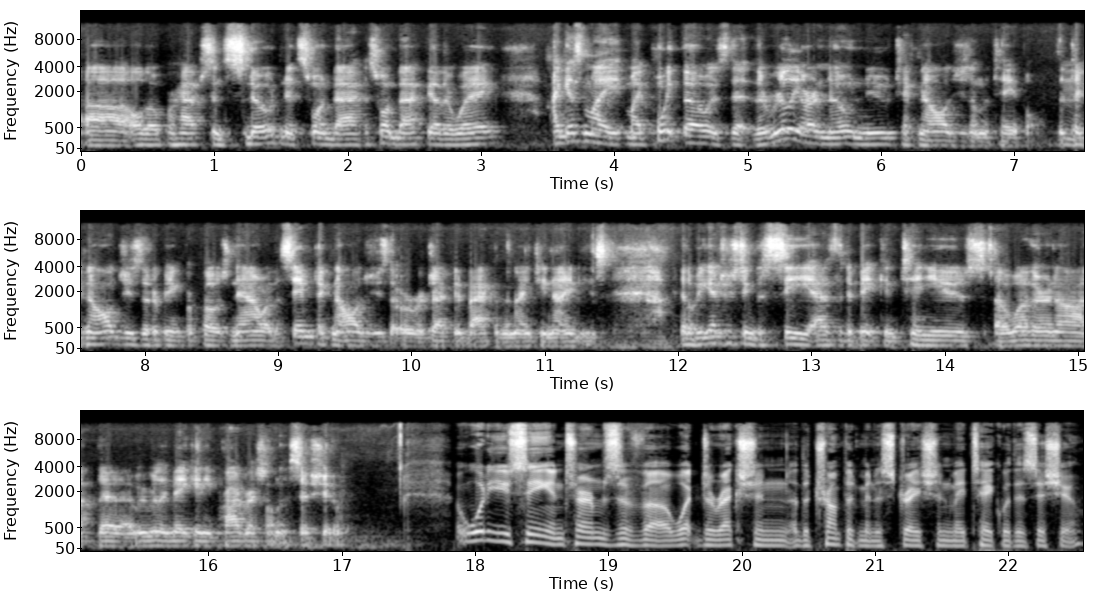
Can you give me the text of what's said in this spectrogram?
uh, although perhaps since Snowden it swung back, it swung back the other way. I guess my, my point, though, is that there really are no new technologies on the table. The mm. technologies that are being proposed now are the same technologies that were rejected back in the 1990s. It'll be interesting to see as the debate continues uh, whether or not we really make any progress on this issue. What are you seeing in terms of uh, what direction the Trump administration may take with this issue?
